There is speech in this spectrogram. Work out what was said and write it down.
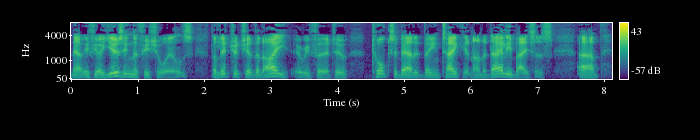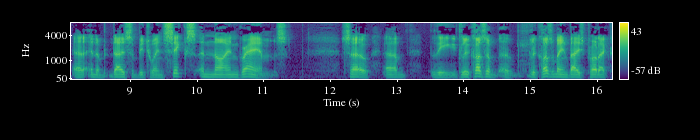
Now, if you're using the fish oils, the literature that I refer to talks about it being taken on a daily basis uh, uh, in a dose of between six and nine grams. So um, the uh, glucosamine-based product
